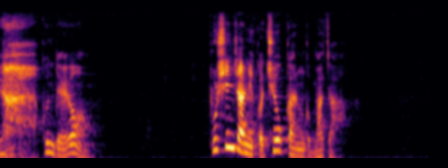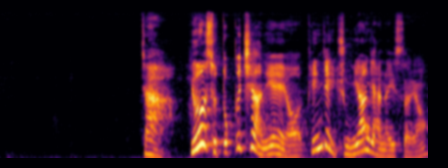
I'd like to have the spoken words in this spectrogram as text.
야, 근데요. 불신자니까 지옥 가는 거 맞아. 자, 여기서 또 끝이 아니에요. 굉장히 중요한 게 하나 있어요.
